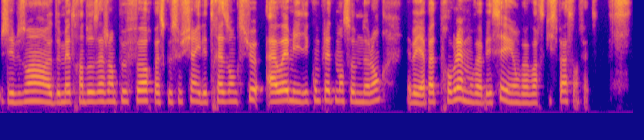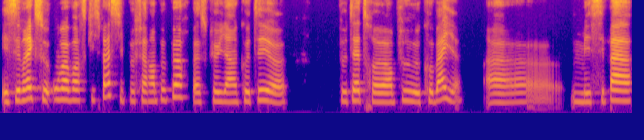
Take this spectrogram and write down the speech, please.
j'ai besoin de mettre un dosage un peu fort parce que ce chien il est très anxieux. Ah ouais, mais il est complètement somnolent. Eh ben il y a pas de problème, on va baisser et on va voir ce qui se passe en fait. Et c'est vrai que ce on va voir ce qui se passe, il peut faire un peu peur parce qu'il y a un côté euh, peut-être euh, un peu cobaye, euh, mais c'est pas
